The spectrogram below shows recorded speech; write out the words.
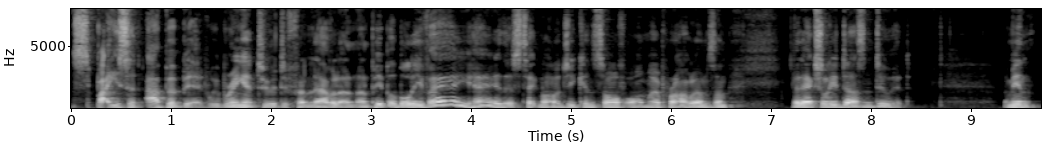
spice it up a bit. We bring it to a different level, and, and people believe, hey, hey, this technology can solve all my problems, and it actually doesn't do it. I mean,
